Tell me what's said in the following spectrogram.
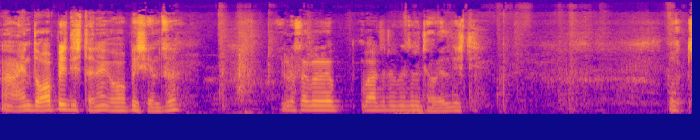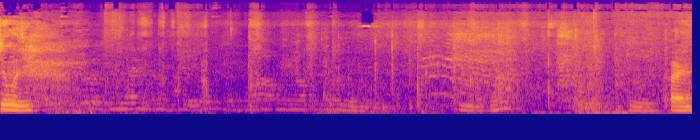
हां आणि तो ऑफिस दिसतं नाही का? ऑफिस यांचं. इकडं सगळं बाजरी बिजरी ठेवलेलं दिसते. ओके मध्ये. काय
